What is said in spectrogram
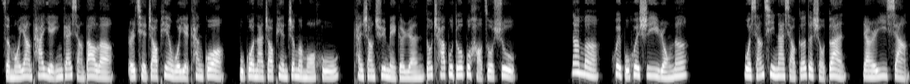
怎么样他也应该想到了。而且照片我也看过，不过那照片这么模糊，看上去每个人都差不多，不好作数。那么。会不会是易容呢？我想起那小哥的手段，然而一想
